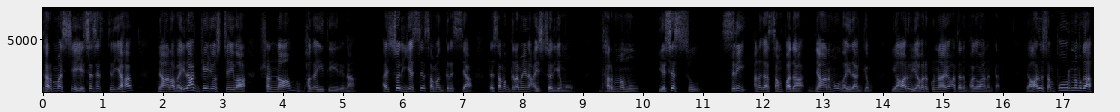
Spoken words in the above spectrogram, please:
ధర్మస్య యశస్త్రియ జ్ఞాన వైరాగ్యయోశ్చైవ షణ్ణాం భగ ఇతీరిణ ఐశ్వర్యస్య సమగ్రస్య అంటే సమగ్రమైన ఐశ్వర్యము ధర్మము యశస్సు శ్రీ అనగా సంపద జ్ఞానము వైరాగ్యము. ఈ ఆరు ఎవరికున్నాయో అతను భగవాన్ అంటారు. ఆరు సంపూర్ణముగా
